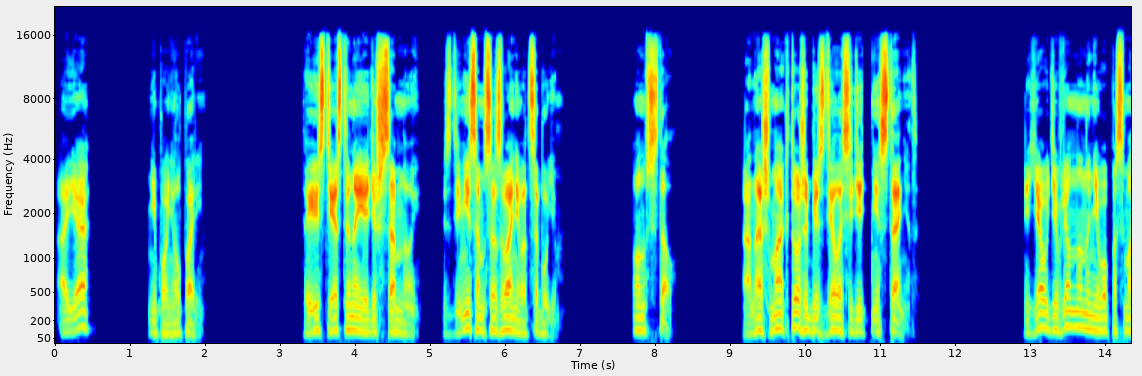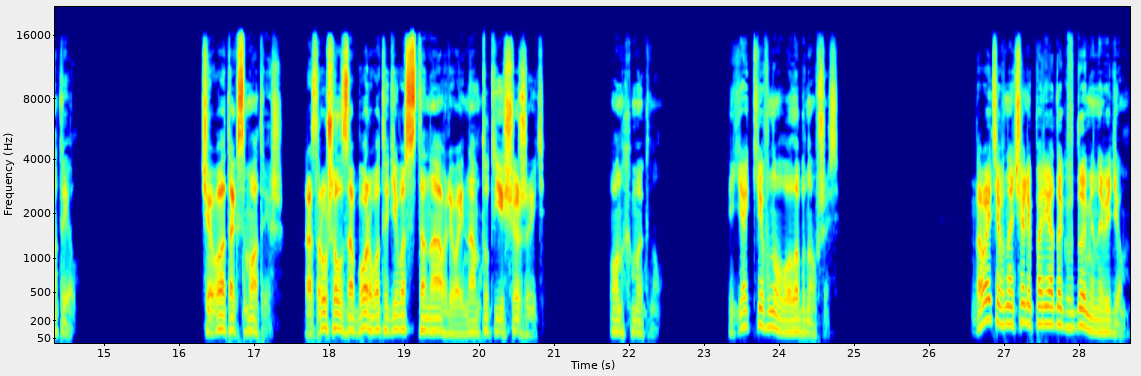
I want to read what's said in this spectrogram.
А я? Не понял парень. Ты, естественно, едешь со мной. С Денисом созваниваться будем. Он встал. А наш маг тоже без дела сидеть не станет. Я удивленно на него посмотрел. «Чего так смотришь? Разрушил забор, вот иди восстанавливай, нам тут еще жить». Он хмыкнул. Я кивнул, улыбнувшись. «Давайте вначале порядок в доме наведем.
